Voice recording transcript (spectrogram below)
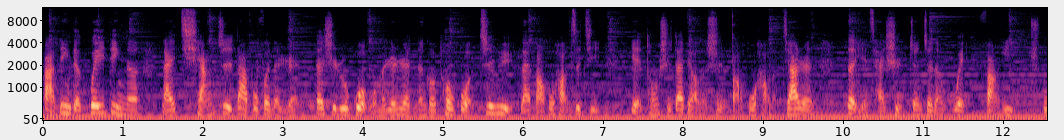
法定的规定呢来强制大部分的人，但是如果我们人人能够透过自律来保护好自己，也同时代表的是保护好了家人，这也才是真正的为防疫出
